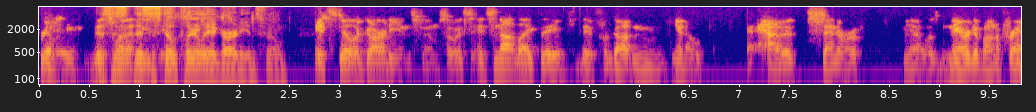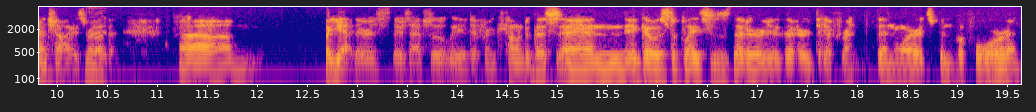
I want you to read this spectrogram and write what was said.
Really, this, this is this is still clearly a Guardians film. It's still a Guardians film, so it's it's not like they've they've forgotten you know how to center a you know a narrative on a franchise, right. but. Um, but yeah, there's there's absolutely a different tone to this, and it goes to places that are that are different than where it's been before, and,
